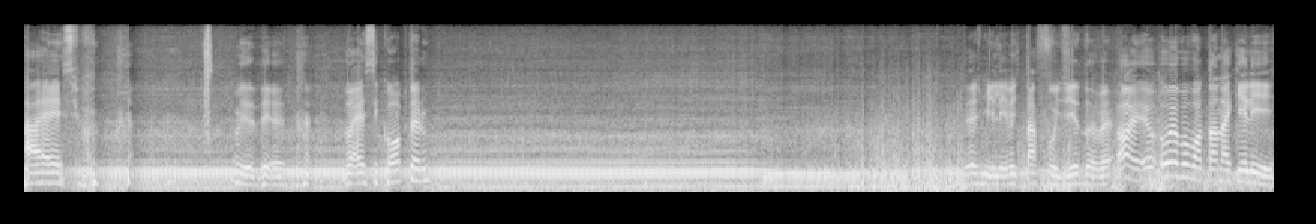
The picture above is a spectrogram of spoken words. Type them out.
Aécio. Meu Deus. Do helicóptero. Deus me livre, tá fudido, velho. Olha, eu, ou eu vou votar naquele.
